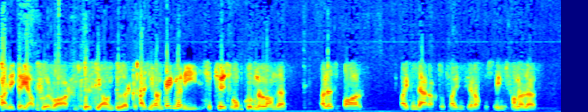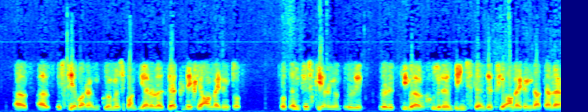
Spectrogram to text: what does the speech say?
Anita ja voorwaar, dis die antwoord. As jy gaan kyk na die suksesvolle opkomende lande, hulle spaar 35 tot 45% van hulle uh uh besteedbare inkomste spandeer hulle dit dit gee aanleiding tot tot investering in produk, produktiewe goedere en dienste en dit gee aanleiding dat hulle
